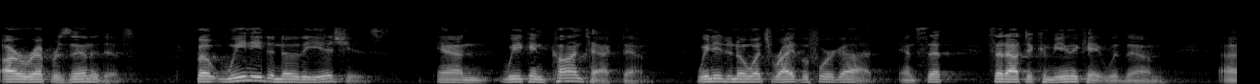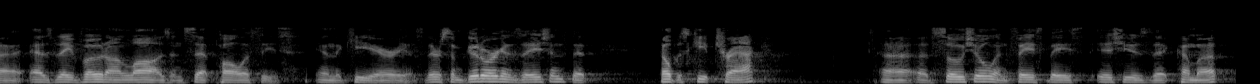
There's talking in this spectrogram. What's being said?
our representatives. But we need to know the issues and we can contact them. We need to know what's right before God and set set out to communicate with them uh, as they vote on laws and set policies in the key areas. There are some good organizations that help us keep track uh, of social and faith-based issues that come up.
